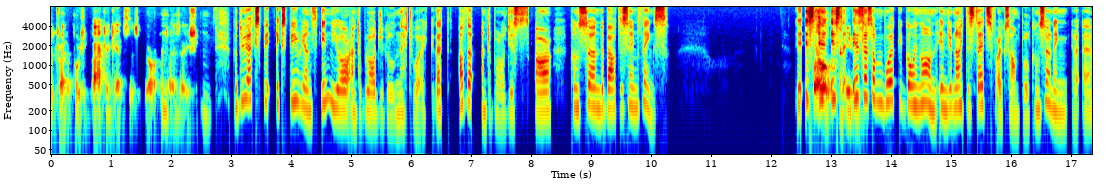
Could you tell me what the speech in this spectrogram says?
to try to push back against this bureaucratization. Mm-hmm. But do you exp- experience in your anthropological network that other anthropologists are concerned about the same things? Is, well, is, I mean, is there some work going on in the United States, for example, concerning uh, uh,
